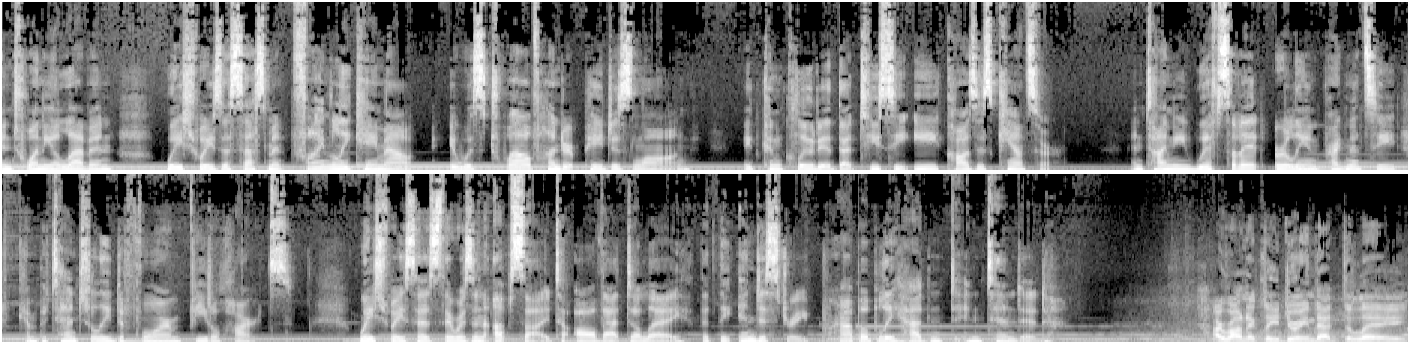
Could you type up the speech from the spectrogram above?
In 2011, Weihsueh's assessment finally came out. It was 1,200 pages long. It concluded that TCE causes cancer, and tiny whiffs of it early in pregnancy can potentially deform fetal hearts. Weihsueh says there was an upside to all that delay that the industry probably hadn't intended. Ironically, during that delay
